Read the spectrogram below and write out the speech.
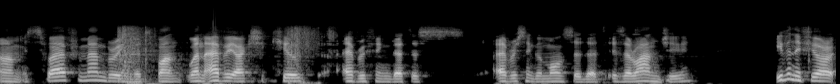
Um, it's worth remembering that one, whenever you actually kill everything that is every single monster that is around you, even if you are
